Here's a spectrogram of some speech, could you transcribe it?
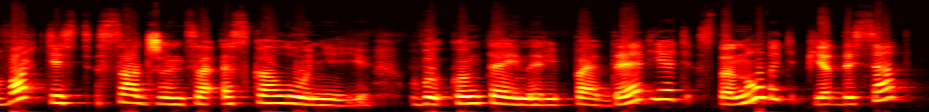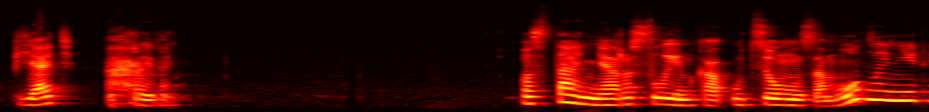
Вартість саджанця ескалонії в контейнері П9 становить 55 гривень. Остання рослинка у цьому замовленні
